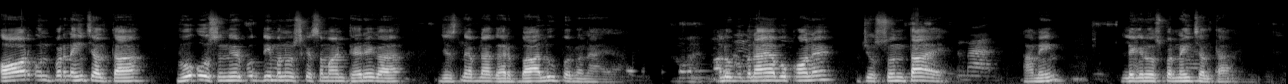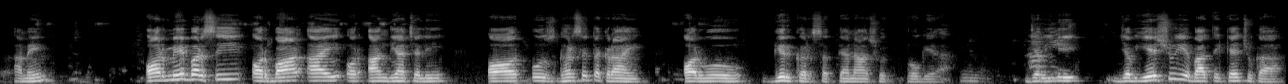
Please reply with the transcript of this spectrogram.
और उन पर नहीं चलता वो उस निर्बुद्धि मनुष्य के समान ठहरेगा जिसने अपना घर बालू पर बनाया। बालू पर बनाया वो कौन है? जो सुनता है। आमीन। लेकिन उस पर नहीं चलता। आमीन। और मैं बरसी और बाढ़ आई और आंधियाँ चली और उस घर से टकराई और वो गिर कर सत्यानाश हो- हो गया। जब ये जब यीशु ये बातें कह चुका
